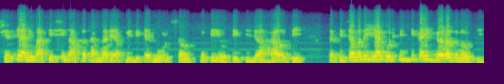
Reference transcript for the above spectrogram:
शेती आणि मातीशी नातं सांगणारी आपली जी काही मूळ संस्कृती होती ती जी हा होती तर तिच्यामध्ये या गोष्टींची काही गरज नव्हती.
